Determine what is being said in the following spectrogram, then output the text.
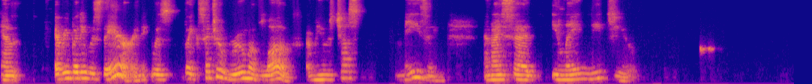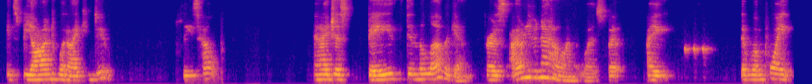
And everybody was there and it was like such a room of love. I mean, it was just amazing. And I said, Elaine needs you. It's beyond what I can do. Please help. And I just bathed in the love again. Whereas I don't even know how long it was, but I, at one point,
